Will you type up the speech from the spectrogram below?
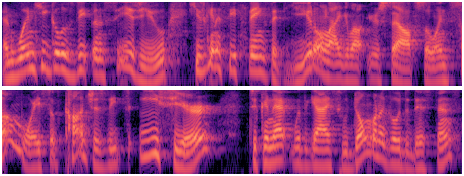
And when he goes deep and sees you, he's to see things that you don't like about yourself. So in some way, subconsciously, it's easier to connect with guys who don't want to go the distance.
